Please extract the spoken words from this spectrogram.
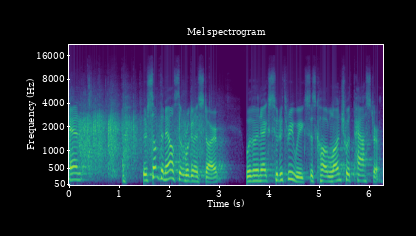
And there's something else that we're going to start within the next two to three weeks. It's called Lunch with Pastor.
